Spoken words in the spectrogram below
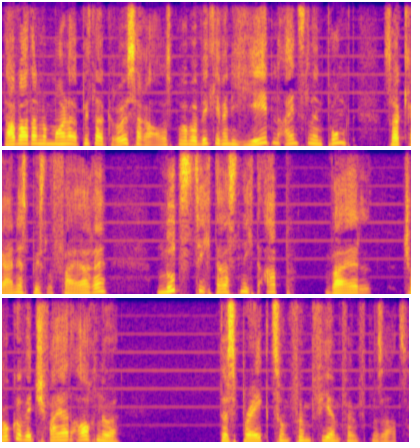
Da war dann nochmal ein bisschen ein größerer Ausbruch. Aber wirklich, wenn ich jeden einzelnen Punkt so ein kleines bisschen feiere, nutzt sich das nicht ab, weil Djokovic feiert auch nur das Break zum 5-4 im fünften Satz.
